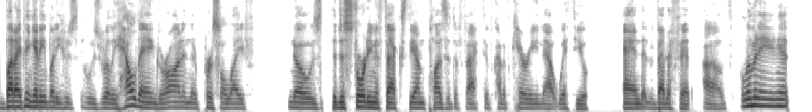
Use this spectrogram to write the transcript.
But I think anybody who's who's really held anger on in their personal life knows the distorting effects, the unpleasant effect of kind of carrying that with you and the benefit of eliminating it.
